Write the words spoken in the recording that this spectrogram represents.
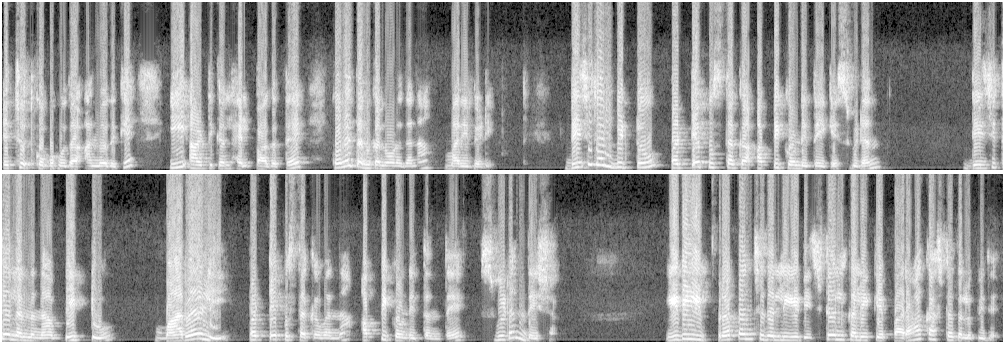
ಎಚ್ಚೆತ್ಕೋಬಹುದಾ ಅನ್ನೋದಕ್ಕೆ ಈ ಆರ್ಟಿಕಲ್ ಹೆಲ್ಪ್ ಆಗುತ್ತೆ. ಕೊನೆ ತನಕ ನೋಡೋದನ್ನ ಮರಿಬೇಡಿ. ಡಿಜಿಟಲ್ ಬಿಟ್ಟು ಪಠ್ಯ ಪುಸ್ತಕ ಅಪ್ಪಿಕೊಂಡಿದ್ದೇಕೆ ಸ್ವೀಡನ್ ಡಿಜಿಟಲ್ ಅನ್ನ ಬಿಟ್ಟು ಮರಳಿ ಪಠ್ಯ ಪುಸ್ತಕವನ್ನ ಅಪ್ಪಿಕೊಂಡಿದ್ದಂತೆ ಸ್ವೀಡನ್ ದೇಶ. ಇಡೀ ಪ್ರಪಂಚದಲ್ಲಿ ಡಿಜಿಟಲ್ ಕಲಿಕೆ ಪರಾಕಾಷ್ಟ ತಲುಪಿದೆ.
